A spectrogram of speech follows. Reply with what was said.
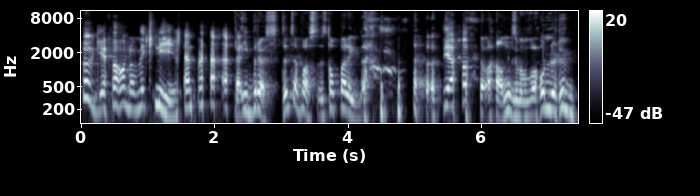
hugger honom med kniven. Ja, I bröstet så jag bara stoppar in det. ja, Och han liksom, vad håller du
